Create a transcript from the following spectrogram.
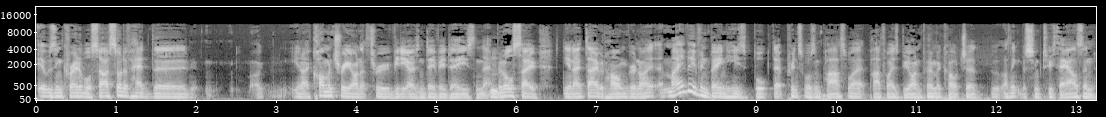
it was incredible. So I sort of had the you know commentary on it through videos and DVDs and that, but also you know David Holmgren. I, it may have even been his book that Principles and Pathway, Pathways Beyond Permaculture. I think it was from 2000.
